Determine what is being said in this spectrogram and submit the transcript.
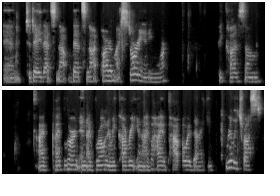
And today that's not that's not part of my story anymore because um, I've, I've learned and I've grown in recovery and I have a higher power that I can really trust.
